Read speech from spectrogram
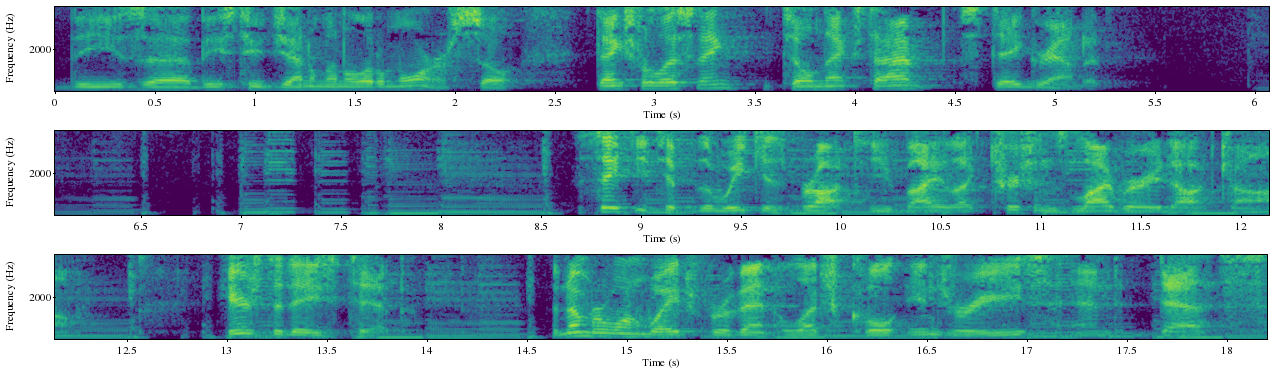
these uh, these two gentlemen a little more. So thanks for listening. Until next time, stay grounded. The safety tip of the week is brought to you by electricianslibrary.com. Here's today's tip. The number one way to prevent electrical injuries and deaths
